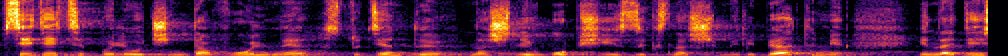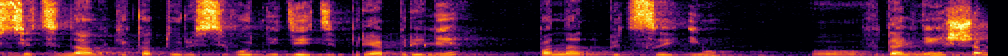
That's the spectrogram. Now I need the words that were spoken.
Все дети были очень довольны, студенты нашли общий язык с нашими ребятами. И, надеюсь, все те навыки, которые сегодня дети приобрели, понадобятся им э, в дальнейшем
